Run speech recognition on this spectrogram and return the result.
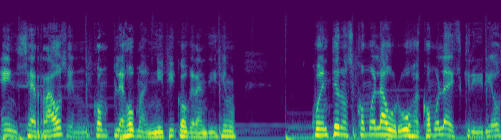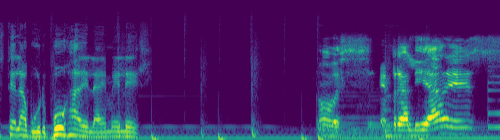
encerrados en un complejo magnífico, grandísimo. Cuéntenos cómo es la burbuja, cómo la describiría usted la burbuja de la MLS. No, es, en realidad es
